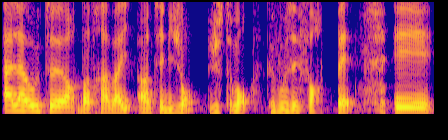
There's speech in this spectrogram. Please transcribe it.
à la hauteur d'un travail intelligent, justement, que vos efforts paient. Et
